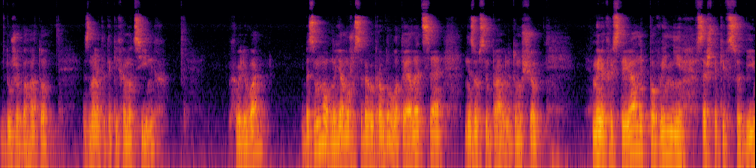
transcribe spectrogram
дуже багато, знаєте, таких емоційних хвилювань. Безумовно, я можу себе виправдовувати, але це не зовсім правильно, тому що ми, як християни, повинні все ж таки в собі,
